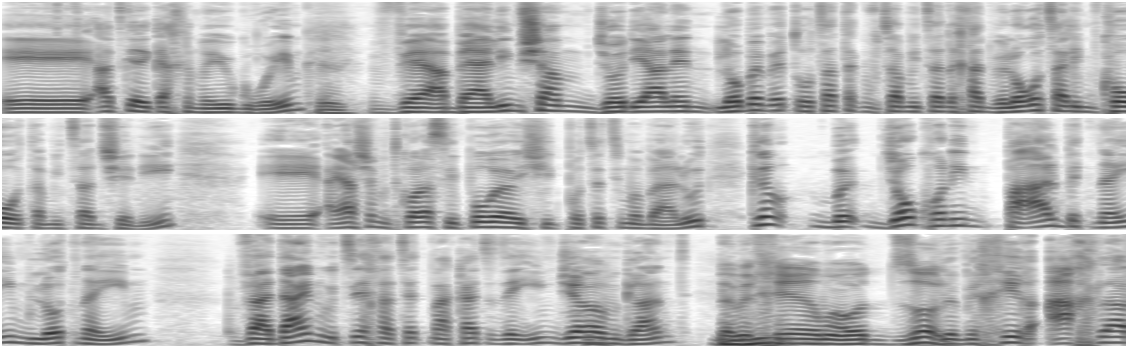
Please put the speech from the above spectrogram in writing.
אה, עד כדי כך הם היו גרועים. כן. והבעלים שם, ג'ודי אלן, לא באמת רוצה את הקבוצה מצד אחד ולא רוצה למכור אותה מצד שני. אה, היה שם את כל הסיפור שהתפוצץ עם הבעלות. כלומר, ג'ו קרונין פעל בתנאים לא תנאים, ועדיין הוא הצליח לצאת מהקיץ הזה עם ג'רמי גרנט, במחיר מאוד זול. במחיר אחלה,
